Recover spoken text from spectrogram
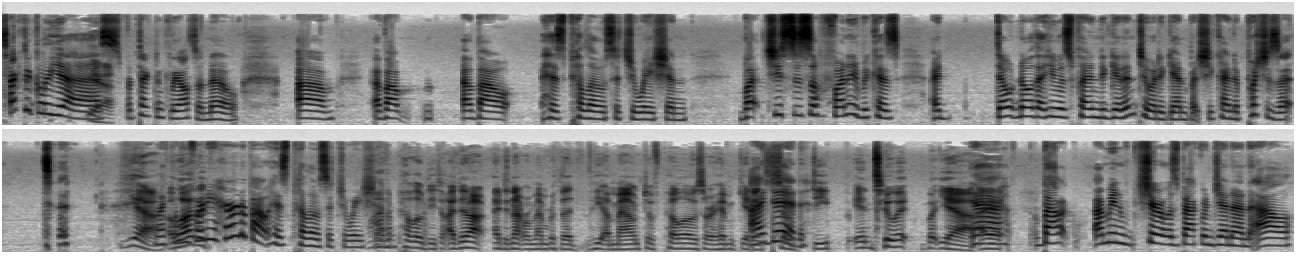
technically yes, Yeah. but technically also no. Um, about about his pillow situation, but she's just so funny because I don't know that he was planning to get into it again, but she kind of pushes it. Yeah, like, a but lot we've of already heard about his pillow a lot situation. of pillow detail. I did not. I did not remember the the amount of pillows or him getting I so deep into it. But yeah, Yeah, back. I mean, sure, it was back when Jenna and Al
